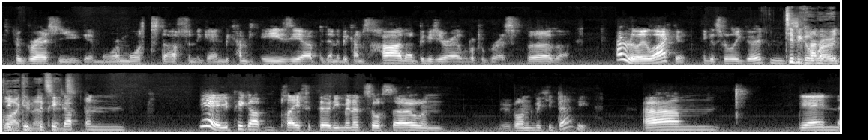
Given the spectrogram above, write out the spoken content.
it's progress, you get more and more stuff, and the game becomes easier. But then it becomes harder because you're able to progress further. I really like it. I think it's really good. it's Typical roguelike in that to pick sense. up and yeah, you pick up and play for thirty minutes or so, and move on with your day. Um, then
